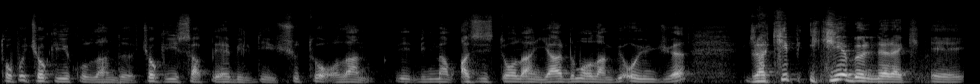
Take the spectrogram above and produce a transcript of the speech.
topu çok iyi kullandığı, çok iyi saklayabildiği, şutu olan, bilmem asisti olan, yardımı olan bir oyuncuya rakip ikiye bölünerek e,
